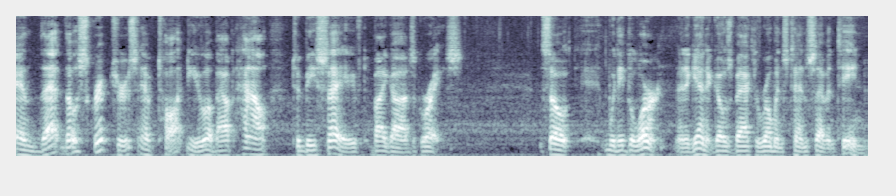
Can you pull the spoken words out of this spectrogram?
and that those Scriptures have taught you about how to be saved by God's grace. So we need to learn. And again, it goes back to Romans 10 17.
